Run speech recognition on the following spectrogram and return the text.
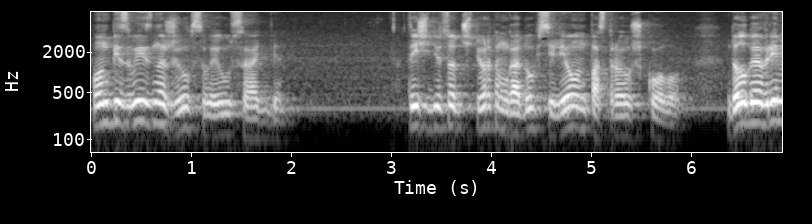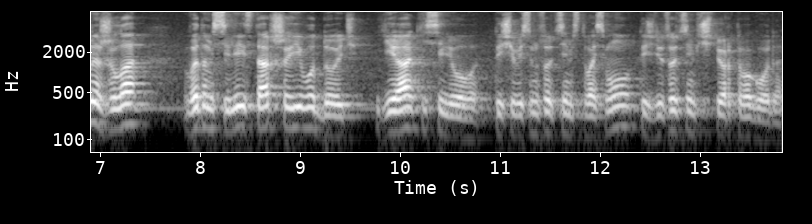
он безвыездно жил в своей усадьбе. В 1904 году в селе он построил школу. Долгое время жила в этом селе и старшая его дочь Еа Киселева 1878-1974 года,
